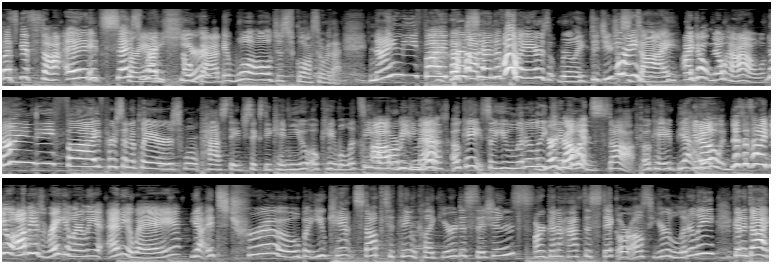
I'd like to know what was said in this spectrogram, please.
Let's get started. It says Sorry, right I'm so here. bad. It will all just gloss over that. Ninety-five percent of players. Really? Did you just Sorry. die? I don't know how. Ninety-five percent of players won't pass stage sixty. Can you? Okay. Well, let's see how Uh, far we, we can get. Okay. So you literally You're cannot going. stop. Okay. Yeah. You know, this is how I do obbies regularly anyway. Yeah, it's true, but you can't stop to think. Like, your decisions are gonna have to stick, or else you're literally gonna die.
